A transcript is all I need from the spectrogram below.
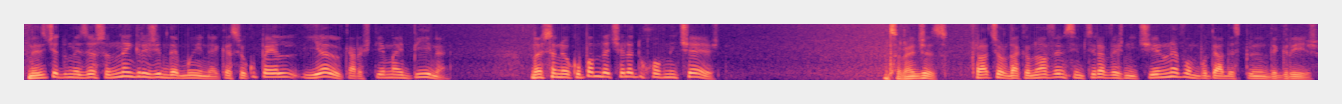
Ne zice Dumnezeu să nu ne îngrijim de mâine, că se ocupe El, El care știe mai bine. Noi să ne ocupăm de cele duhovnicești. Înțelegeți? Fraților, dacă nu avem simțirea veșniciei, nu ne vom putea desprinde de grijă.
